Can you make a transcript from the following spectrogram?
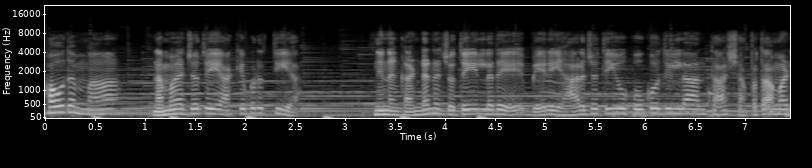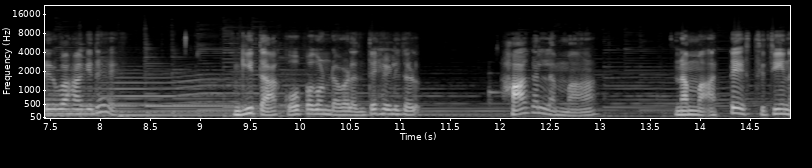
ಹೌದಮ್ಮ, ನಮ್ಮ ಜೊತೆ ಯಾಕೆ ಬರುತ್ತೀಯ? ನಿನ್ನ ಗಂಡನ ಜೊತೆ ಇಲ್ಲದೆ ಬೇರೆ ಯಾರ ಜೊತೆಯೂ ಹೋಗೋದಿಲ್ಲ ಅಂತ ಶಪಥ ಮಾಡಿರುವ ಹಾಗಿದೆ? ಗೀತಾ ಕೋಪಗೊಂಡವಳಂತೆ ಹೇಳಿದಳು. ಹಾಗಲ್ಲಮ್ಮ, ನಮ್ಮ ಅತ್ತೆ ಸ್ಥಿತಿನ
